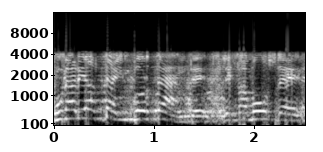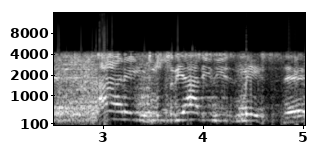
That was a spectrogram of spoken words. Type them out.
una realtà importante, le famose aree industriali dismesse,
